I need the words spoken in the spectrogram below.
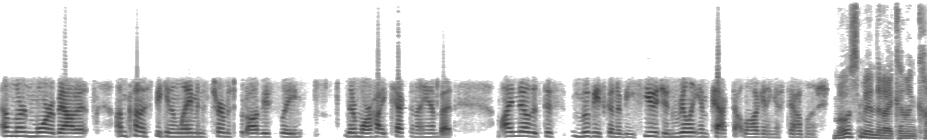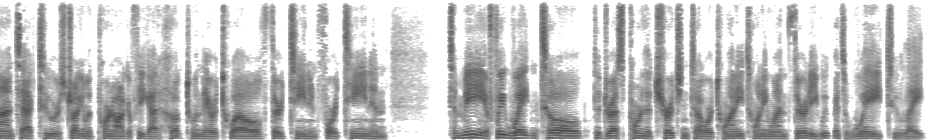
and learn more about it. I'm kind of speaking in layman's terms, but obviously they're more high tech than I am. But I know that this movie is going to be huge and really impact that law getting established. Most men that I come in contact who are struggling with pornography got hooked when they were 12, 13, and 14. And to me, if we wait until to address porn in the church until we're 20, 21, 30, we, it's way too late.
